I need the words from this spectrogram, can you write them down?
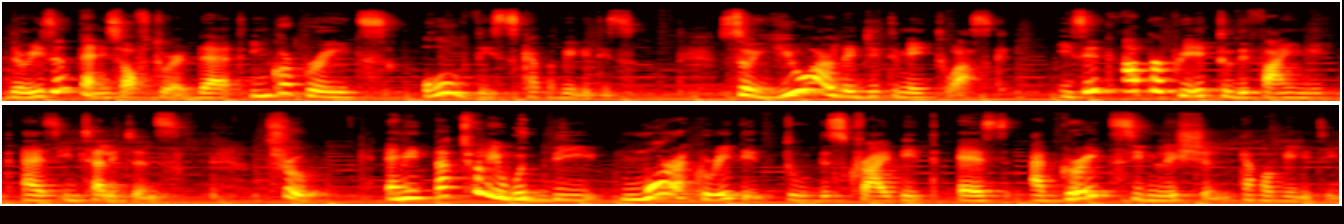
there isn't any software that incorporates all these capabilities. So you are legitimate to ask, is it appropriate to define it as intelligence? True, and it actually would be more accurate to describe it as a great simulation capability.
